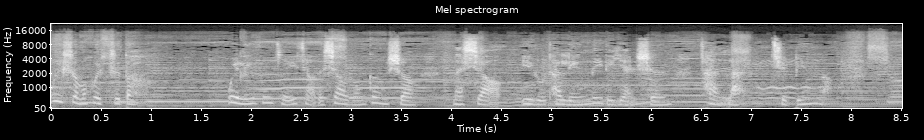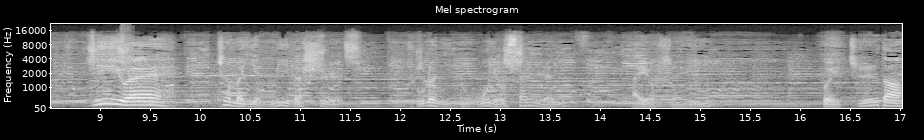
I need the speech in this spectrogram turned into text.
为什么会知道？魏凌风嘴角的笑容更盛，那笑一如他凌厉的眼神，灿烂却冰冷。你以为这么隐秘的事，除了你奴游三人，还有谁会知道？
